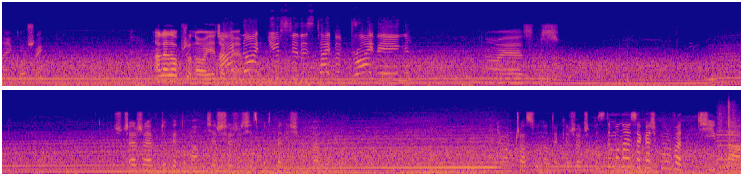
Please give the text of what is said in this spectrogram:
Najgorzej. Ale dobrze, no jedziemy. I'm not used to this type of driving. No Jezus. Szczerze, w dupie to mam. Cieszę się, że się spotkaliśmy, Lalu. Ja nie mam czasu na takie rzeczy. Poza tym ona jest jakaś kurwa dziwna.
